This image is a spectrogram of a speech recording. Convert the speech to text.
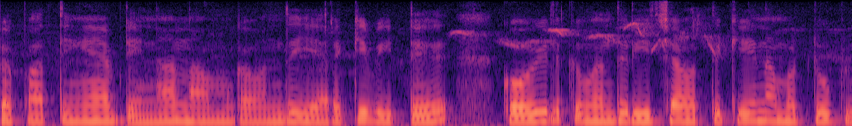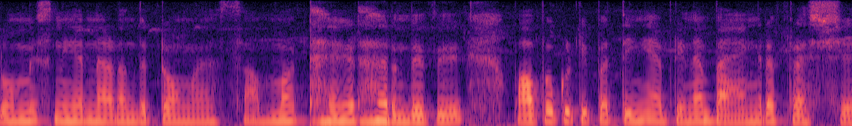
இப்போ பார்த்தீங்க அப்படின்னா நமக்கு வந்து இறக்கி விட்டு கோயிலுக்கு வந்து ரீச் ஆகிறதுக்கே நம்ம டூ கிலோமீட்டர்ஸ் நியர் நடந்துட்டோங்க. செம்ம டயர்டாக இருந்தது. பாப்புக்குட்டி பார்த்தீங்க அப்படின்னா பயங்கர ஃப்ரெஷ்ஷு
